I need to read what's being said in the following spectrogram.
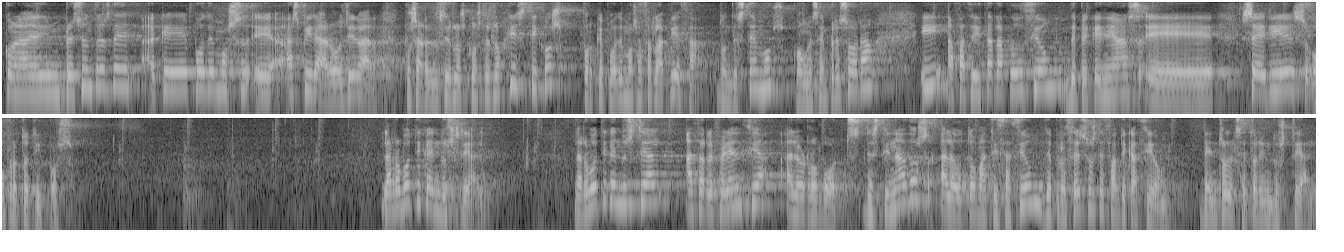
con la impresión 3D ¿a qué podemos eh, aspirar o llegar? Pues a reducir los costes logísticos porque podemos hacer la pieza donde estemos con esa impresora y a facilitar la producción de pequeñas series o prototipos. La robótica industrial. La robótica industrial hace referencia a los robots destinados a la automatización de procesos de fabricación dentro del sector industrial.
